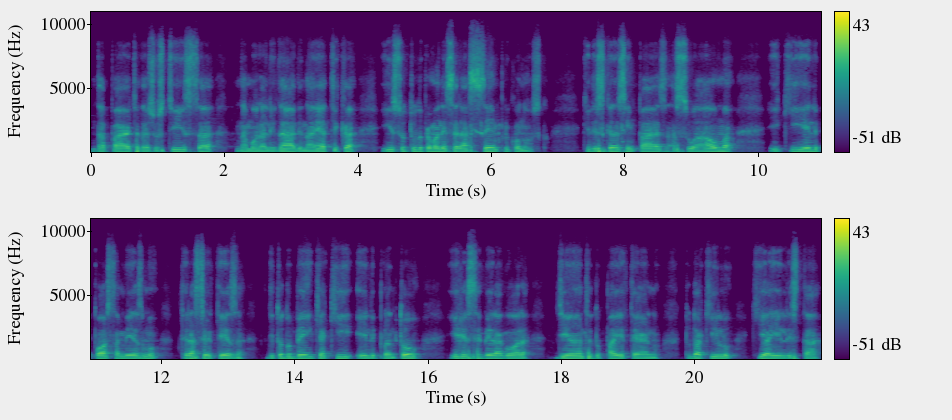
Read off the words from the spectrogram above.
da parte da justiça, na moralidade, na ética, e isso tudo permanecerá sempre conosco. Que descanse em paz a sua alma e que ele possa mesmo ter a certeza de todo o bem que aqui ele plantou e receber agora diante do Pai eterno tudo aquilo que a ele está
